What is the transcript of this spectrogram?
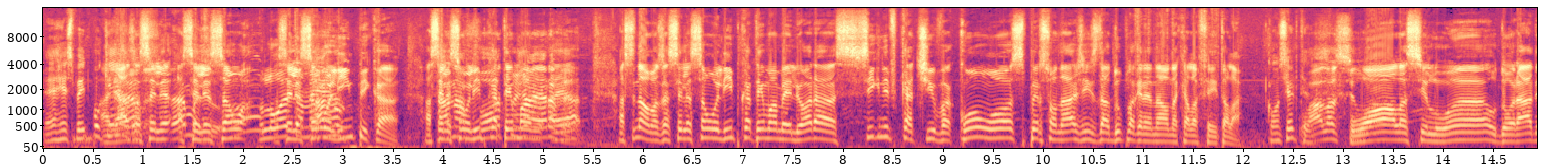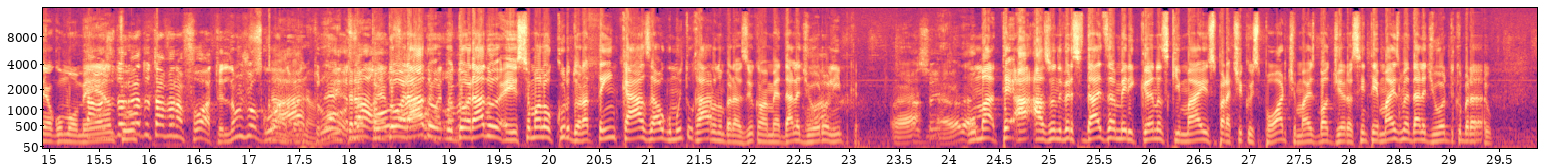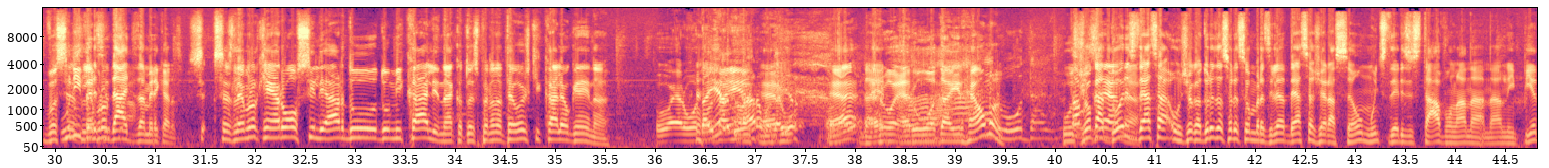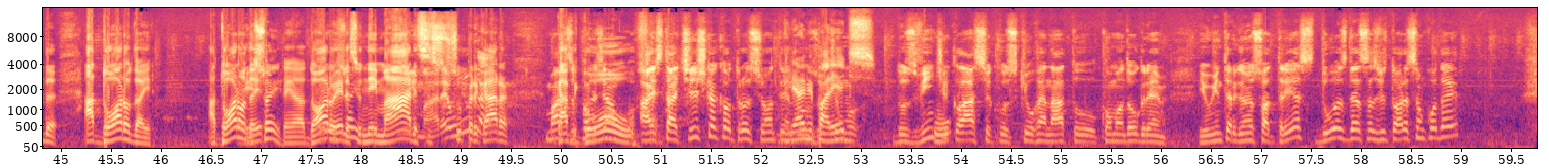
É, respeito um pouquinho. Aliás, né? a, sele- a seleção, o Luan a seleção olímpica, a seleção na olímpica foto, tem uma era, é, assim não, mas a seleção olímpica tem uma melhora significativa com os personagens da dupla Grenal naquela feita lá. Com O certeza. Wallace. O Wallace, Luan, o Dourado em algum Tá, mas o momento. Dourado tava na foto, ele não jogou, Claro. não entrou. É, Não, o Dourado, o Dourado, isso é uma loucura. O Dourado tem em casa algo muito raro no Brasil, que é uma medalha de ouro olímpica. É, é verdade. Uma, tem- a- as universidades americanas que mais praticam esporte, mais botam dinheiro assim, tem mais medalha de ouro do que o Brasil. Vocês universidades lembram- americanas. Vocês lembram quem era o auxiliar do, do Micali, né? Que eu tô esperando até hoje que cale alguém, né? Era o Odair, não era o Era o, Odair? é, era, o- era o Odair Helman. Os jogadores, certo, né? dessa, os jogadores da seleção brasileira dessa geração, muitos deles estavam lá na, na Olimpíada, adoram o Dair. Adoram o É Dair. isso aí. Tem, adoram É ele, assim, o. Neymar, Neymar esse é super cara. cara. Mas, por Gabigol. exemplo, a estatística que eu trouxe ontem Guilherme dos, Paredes. dos 20 clássicos que o Renato comandou o Grêmio e o Inter ganhou só três, duas dessas vitórias são com o Odair.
